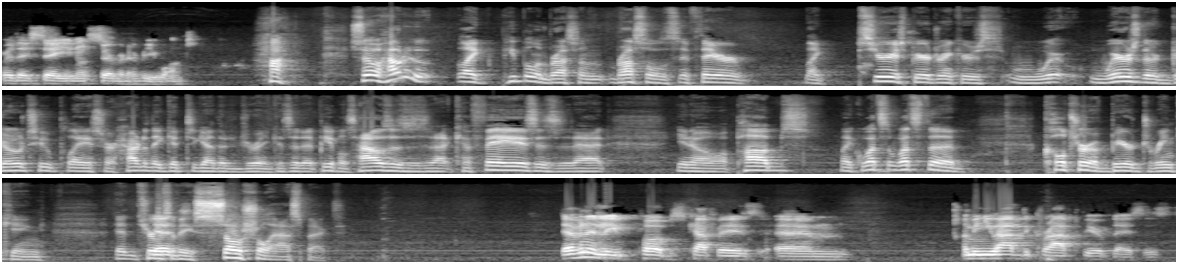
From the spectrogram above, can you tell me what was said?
where they say, you know, serve whatever you want. Ha. So how do like people in Brussels, Brussels if they're like serious beer drinkers, where, where's their go-to place, or how do they get together to drink? Is it at people's houses? Is it at cafes? Is it at you know pubs? Like what's what's the culture of beer drinking in terms Yeah, of a social aspect? Definitely pubs, cafes. Um, I mean, you have the craft beer places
